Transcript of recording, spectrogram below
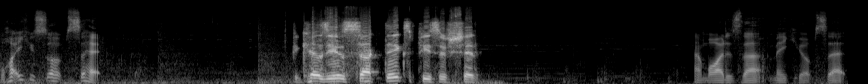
Why are you so upset? Because you suck dicks, piece of shit. And why does that make you upset?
